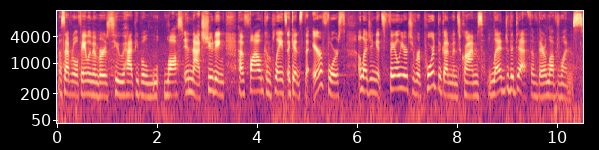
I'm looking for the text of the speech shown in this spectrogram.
Now, several family members who had people lost in that shooting have filed complaints against the Air Force, alleging its failure to report the gunman's crimes led to the death of their loved ones.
